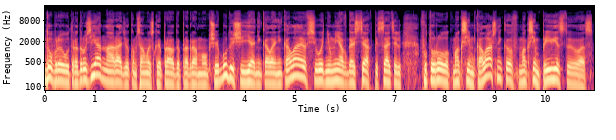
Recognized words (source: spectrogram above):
Доброе утро, друзья. На радио «Комсомольская правда» программа «Общее будущее». Я Николай Николаев. Сегодня у меня в гостях писатель-футуролог Максим Калашников. Максим, приветствую вас.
